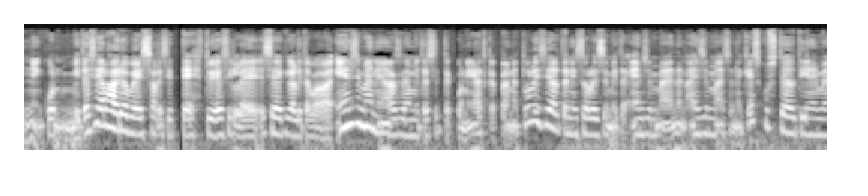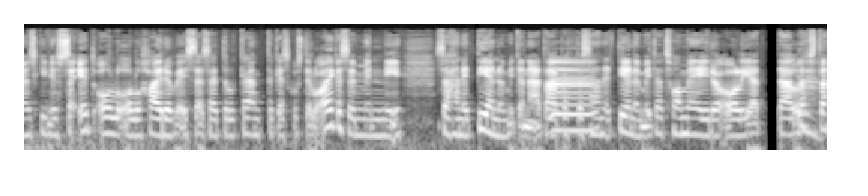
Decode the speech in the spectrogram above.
niin kuin, mitä siellä Hideawayssa oli sitten tehty, ja sille, sekin oli tavallaan ensimmäinen asia, mitä sitten kun ne jätkät aina tuli sieltä, niin se oli se, mitä ensimmäinen, ensimmäisenä keskusteltiin, ja myöskin jos sä et ollut ollut Hideawayssa ja sä et ollut käynyt keskustelua aikaisemmin, niin sähän et tiennyt, mitä nämä tarkoittaa, Mm. sähän et tiennyt, mitä Tomato oli ja tällaista,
